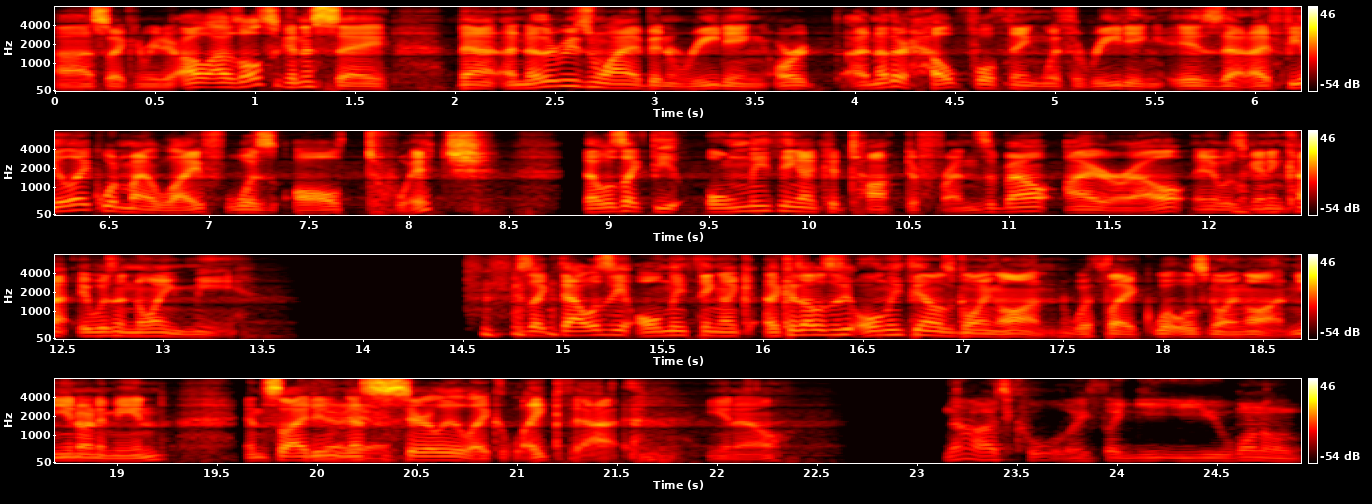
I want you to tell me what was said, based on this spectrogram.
Uh, so I can read it. Oh, I was also going to say that another reason why I've been reading, or another helpful thing with reading, is that I feel like when my life was all Twitch, that was like the only thing I could talk to friends about IRL, and it was getting kind it was annoying me. Because like that was the only thing like because that was the only thing that was going on with like what was going on. You know what I mean? And so I didn't Yeah, yeah. necessarily like like that. You know? No, that's cool. Like like you, you want to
